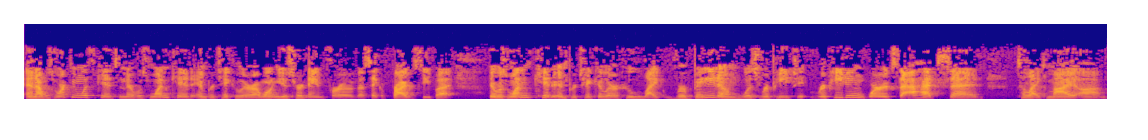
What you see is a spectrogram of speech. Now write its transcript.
And I was working with kids and there was one kid in particular, I won't use her name for the sake of privacy, but there was one kid in particular who like verbatim was repeating, repeating words that I had said to like my um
